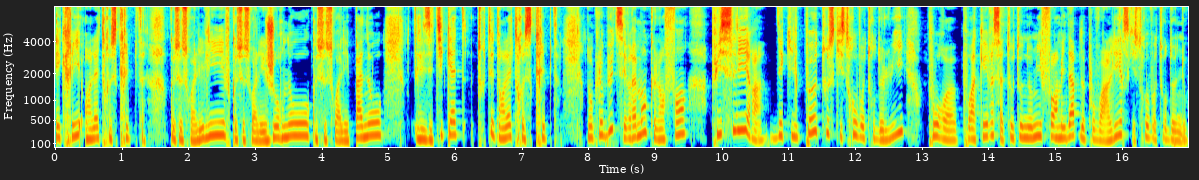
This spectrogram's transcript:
écrit en lettres script, que ce soit les livres, que ce soit les journaux, que ce soit les panneaux, les étiquettes, tout est en lettres script. Donc le but, c'est vraiment que l'enfant puisse lire dès qu'il peut tout ce qui se trouve autour de lui pour, euh, pour acquérir cette autonomie formidable de pouvoir lire ce qui se trouve autour de nous.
